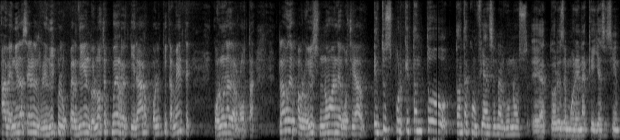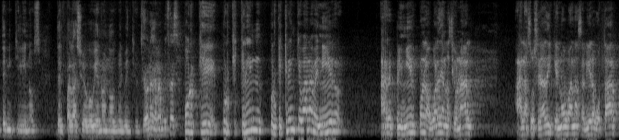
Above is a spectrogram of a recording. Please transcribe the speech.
a venir a hacer el ridículo perdiendo. No se puede retirar políticamente con una derrota. Claudia Pavlovich no ha negociado. Entonces, ¿por qué tanto, tanta confianza en algunos eh, actores de Morena que ya se sienten inquilinos del Palacio de Gobierno en 2021? Se van a ganar muy fácil. Porque, porque, creen, porque creen que van a venir a reprimir con la Guardia Nacional a la sociedad y que no van a salir a votar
